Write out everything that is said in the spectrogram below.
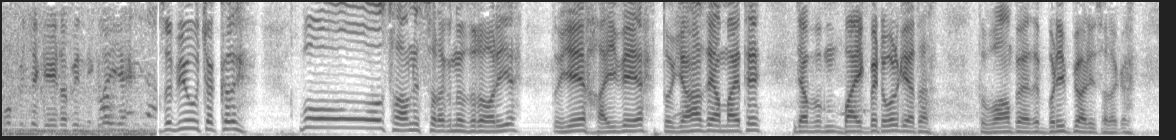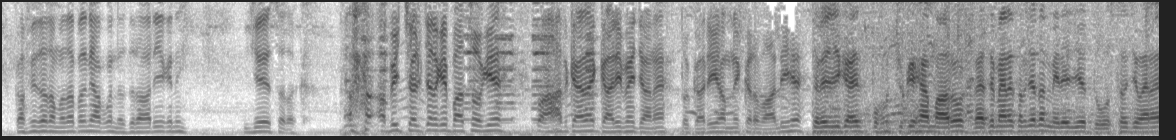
वो पीछे गेट अभी निकला ही है। व्यू चेक करें। वो सामने सड़क नज़र आ रही है। तो ये हाईवे है तो यहाँ से हम आए थे जब बाइक पे टोर गया था तो वहाँ पे ऐसे बड़ी प्यारी सड़क है। काफ़ी ज़्यादा मज़ा पता नहीं आपको नज़र आ रही है कि नहीं? ये सड़क। अभी चल चल के बस हो गया है, तो हाथ कह रहा है गाड़ी में जाना है तो गाड़ी हमने करवा ली है। चले जी गाइस पहुँच चुके हैं मारो। वैसे मैंने समझा था मेरे जो दोस्त हैं जो है ना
